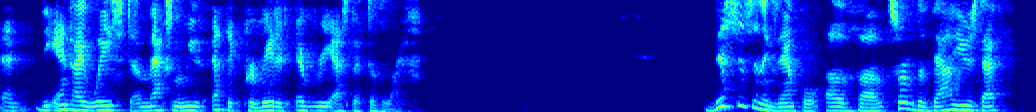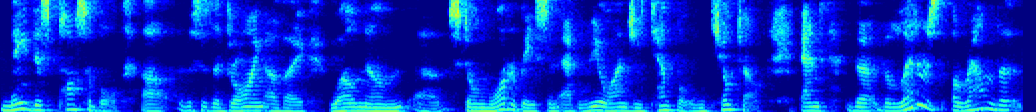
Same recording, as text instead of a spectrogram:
and the anti waste, uh, maximum youth ethic pervaded every aspect of life. This is an example of uh, sort of the values that made this possible. Uh, this is a drawing of a well-known uh, stone water basin at Ryoanji Temple in Kyoto, and the the letters around the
